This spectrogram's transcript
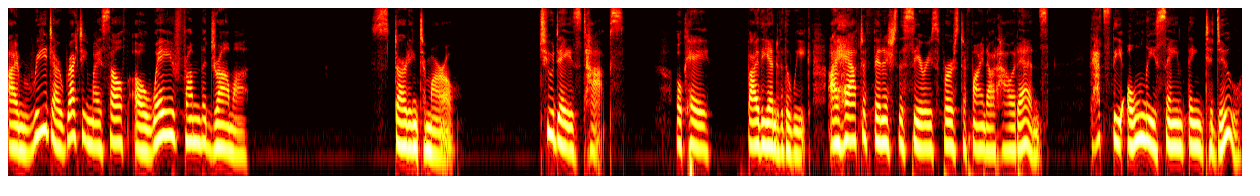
I'm redirecting myself away from the drama. Starting tomorrow. Two days tops. Okay, by the end of the week. I have to finish the series first to find out how it ends. That's the only sane thing to do.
